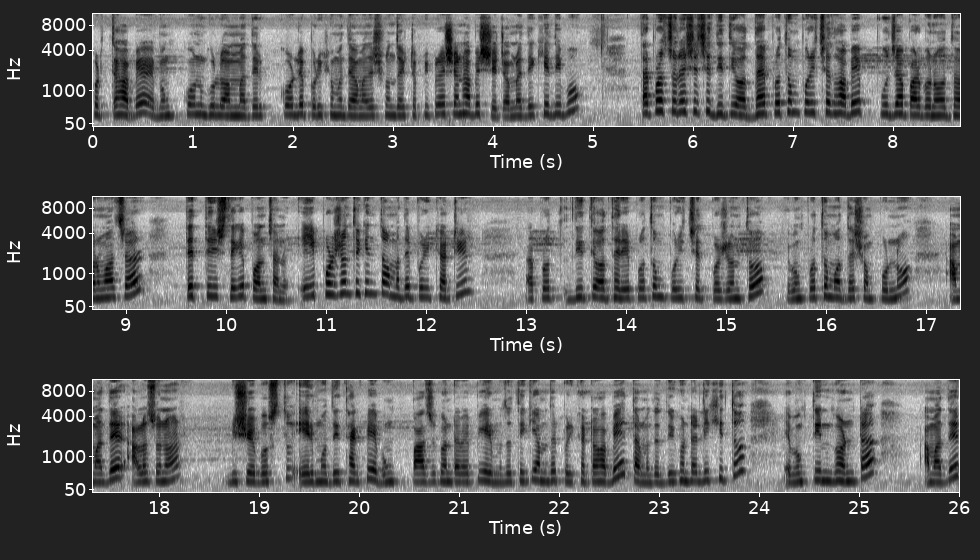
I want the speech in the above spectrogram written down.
করতে হবে এবং কোনগুলো আমাদের করলে পরীক্ষার মধ্যে আমাদের সুন্দর একটা প্রিপারেশন হবে সেটা আমরা দেখিয়ে দিব। তারপর চলে এসেছে দ্বিতীয় অধ্যায়, প্রথম পরিচ্ছেদ হবে পূজা, পার্বণ ও ধর্মাচার, তেত্রিশ থেকে পঞ্চান্ন। এই পর্যন্ত কিন্তু আমাদের পরীক্ষাটির দ্বিতীয় অধ্যায়ের প্রথম পরিচ্ছেদ পর্যন্ত এবং প্রথম অধ্যায় সম্পূর্ণ আমাদের আলোচনার বিষয়বস্তু এর মধ্যেই থাকবে এবং পাঁচ ঘণ্টা ব্যাপী এর মধ্যে থেকে আমাদের পরীক্ষাটা হবে। তার মধ্যে দুই ঘণ্টা লিখিত এবং তিন ঘণ্টা আমাদের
